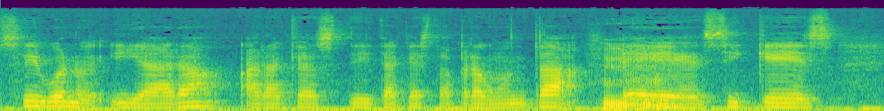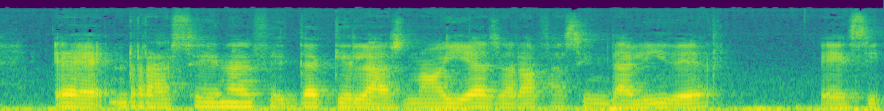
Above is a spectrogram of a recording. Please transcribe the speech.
Sí, bueno, i ara, ara que has dit aquesta pregunta, mm -hmm. eh, sí que és eh, recent el fet de que les noies ara facin de líder eh, si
